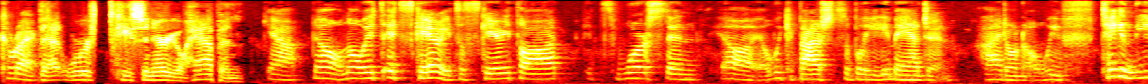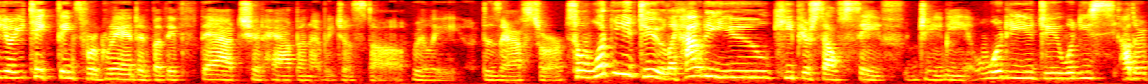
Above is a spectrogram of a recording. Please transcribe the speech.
Correct. That worst case scenario happened. Yeah, no, no, it's it's scary. It's a scary thought. It's worse than uh, we could possibly imagine. I don't know. We've taken, you know, you take things for granted, but if that should happen, it'd be just uh, really disaster. So, what do you do? Like, how do you keep yourself safe, Jamie? What do you do? What do you see other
